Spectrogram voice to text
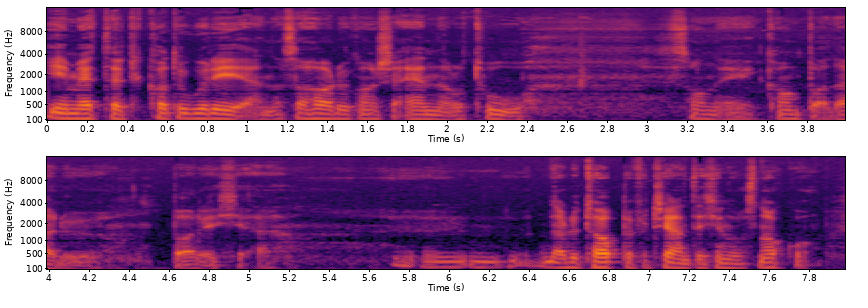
i midterkategorien, og så har du kanskje én eller to sånne kamper der du bare ikke Der du taper fortjent, ikke noe å snakke om.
